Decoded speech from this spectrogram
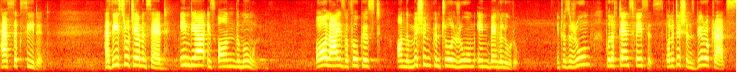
has succeeded. As the ISRO chairman said, India is on the moon. All eyes were focused on the mission control room in Bengaluru. It was a room full of tense faces, politicians, bureaucrats,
